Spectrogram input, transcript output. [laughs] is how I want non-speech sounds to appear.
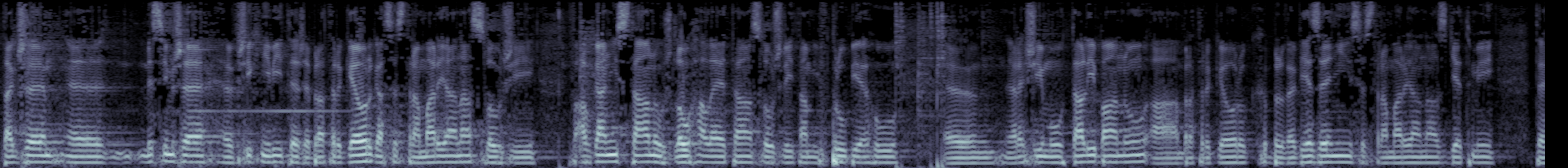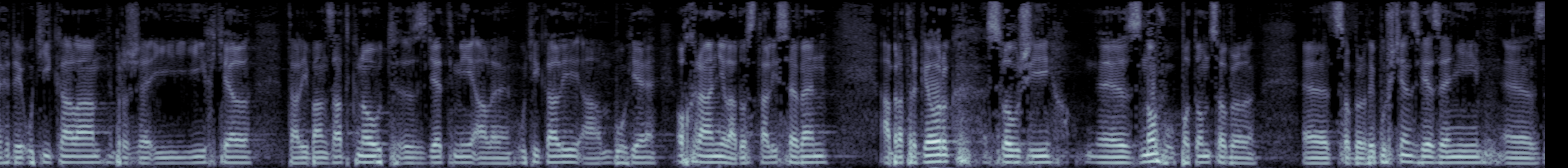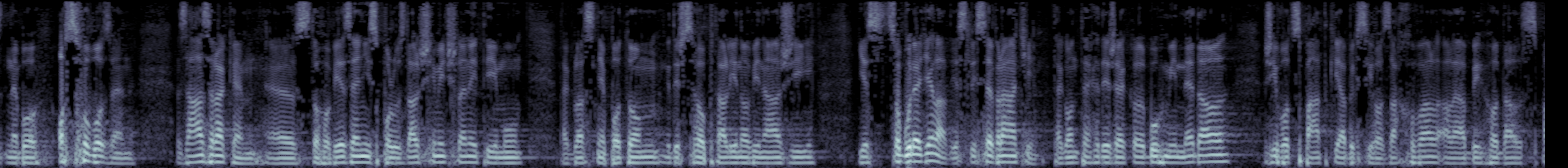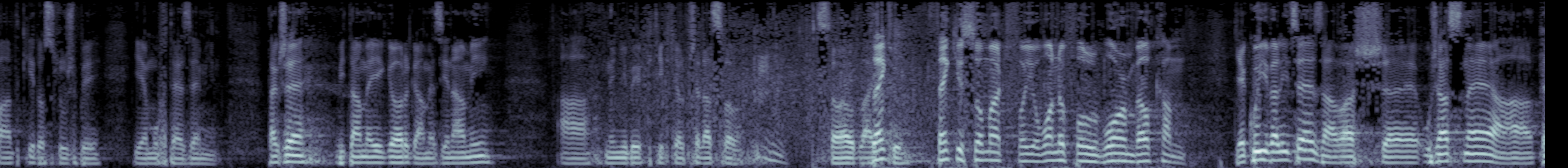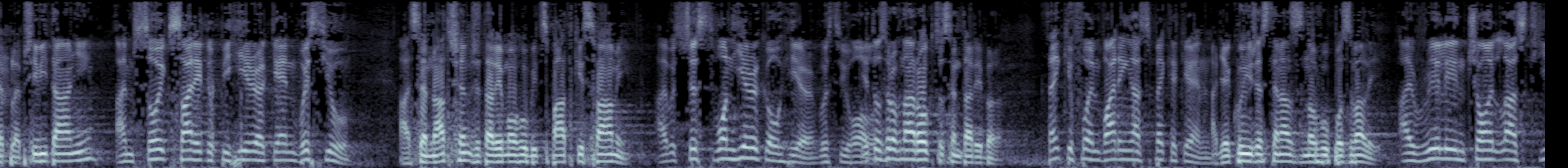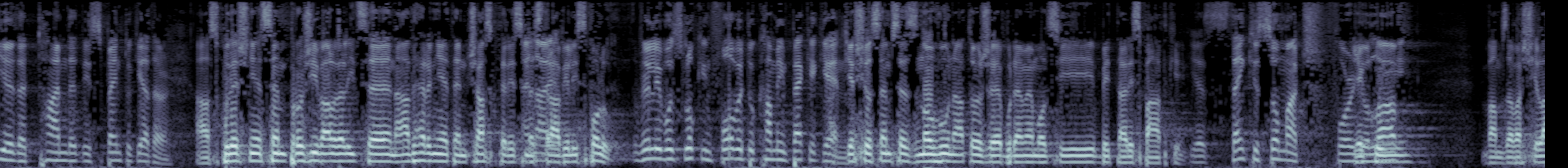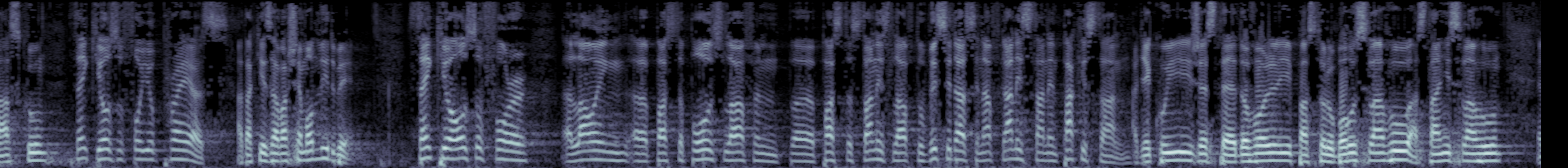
Takže e, myslím, že všichni víte, že bratr Georg a sestra Mariana slouží v Afganistánu už dlouhá léta, sloužili tam i v průběhu e, režimu Talibanu a bratr Georg byl ve vězení, sestra Mariana s dětmi tehdy utíkala, protože i jí chtěl Taliban zatknout s dětmi, ale utíkali a Bůh je ochránil a dostali se ven. A bratr Georg slouží znovu po tom, co byl, co byl vypuštěn z vězení nebo osvobozen zázrakem z toho vězení spolu s dalšími členy týmu, tak vlastně potom, když se ho ptali novináři, co bude dělat, jestli se vrátí, tak on tehdy řekl, Bůh mi nedal život zpátky, abych si ho zachoval, ale abych ho dal zpátky do služby jemu v té zemi. Takže vítáme i Georga mezi námi a nyní bych ti chtěl předat slovo. So I would like Thank, to... thank you so much for your wonderful, warm welcome. Děkuji velice za vaše úžasné a teplé přivítání I'm so excited to be here again with you. a jsem nadšen, že tady mohu být zpátky s vámi. I was just one year ago here with you all. Je to zrovna rok, co jsem tady byl. Thank you for inviting us back again. A děkuji, že jste nás znovu pozvali. I really enjoyed last year the time that we spent together. A skutečně jsem prožíval velice nádherně ten čas, který jsme And I- strávili spolu. Really was looking forward to coming back again. Těšil jsem se znovu na to, že budeme moci být tady zpátky. Yes, thank you so much for your love. Děkuji vám za vaši lásku Thank you also for your prayers. a taky za vaše modlitby. Thank you also for allowing uh, Pastor Boleslav and uh, Pastor Stanislav to visit us in Afghanistan and Pakistan. A děkuji, že jste dovolili pastoru Bohuslavu a Stanislavu,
